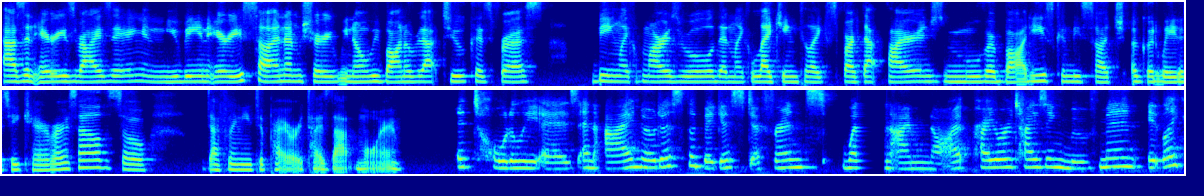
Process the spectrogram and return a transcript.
as an Aries rising and you being an Aries sun I'm sure you know we bond over that too cuz for us being like Mars ruled and like liking to like spark that fire and just move our bodies can be such a good way to take care of ourselves. So definitely need to prioritize that more it totally is. And I notice the biggest difference when I'm not prioritizing movement. It like,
